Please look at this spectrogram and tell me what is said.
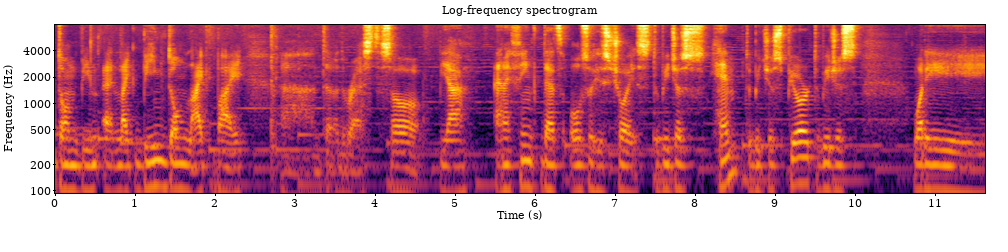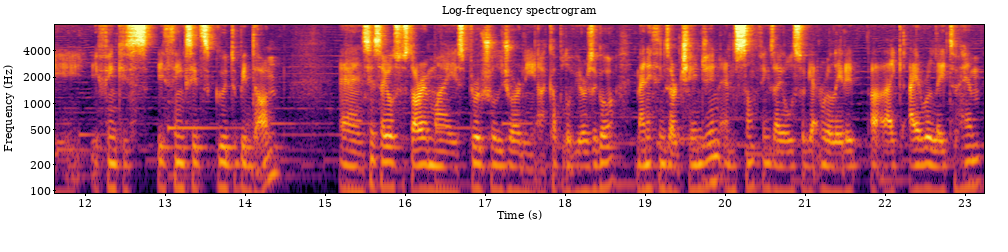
don't be uh, like being don't liked by uh, the, the rest. So yeah, and I think that's also his choice to be just him, to be just pure, to be just what he he thinks he thinks it's good to be done, And since I also started my spiritual journey a couple of years ago, many things are changing, and some things I also get related, uh, like I relate to him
